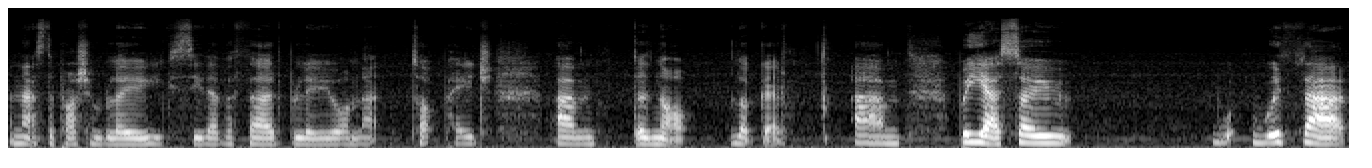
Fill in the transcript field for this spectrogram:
and that's the Prussian blue. You can see there the third blue on that top page. Um, does not look good. Um, but yeah, so with that,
